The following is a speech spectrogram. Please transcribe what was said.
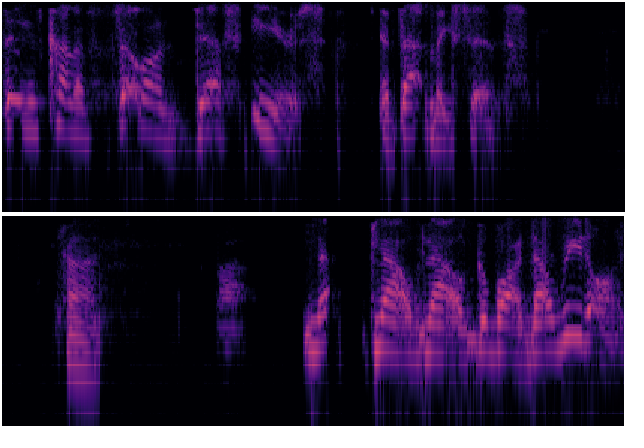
things kind of fell on deaf ears, if that makes sense. Con. Now, now, now Gabar, now read on.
